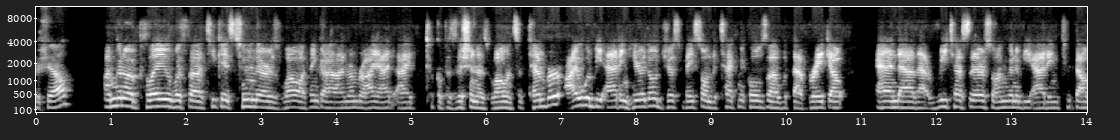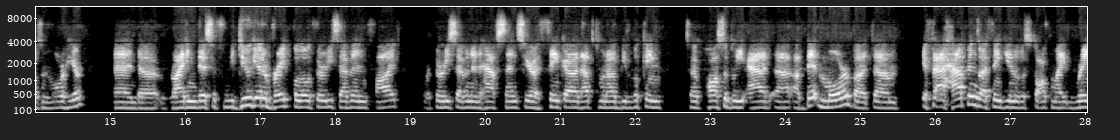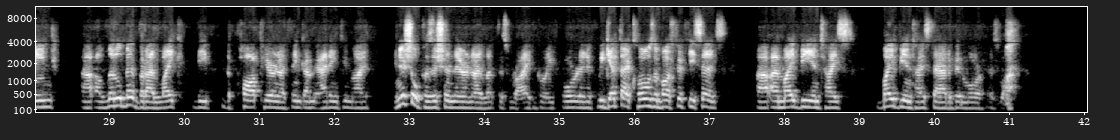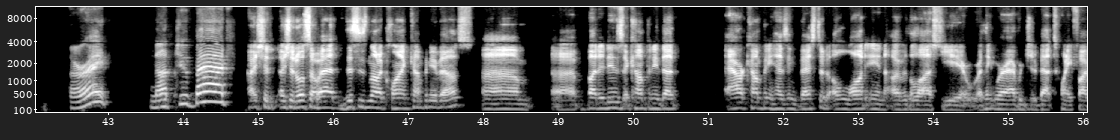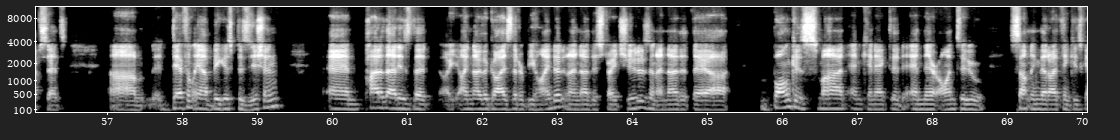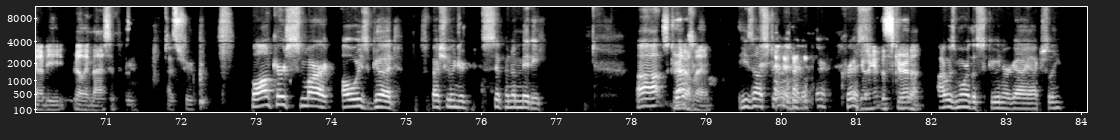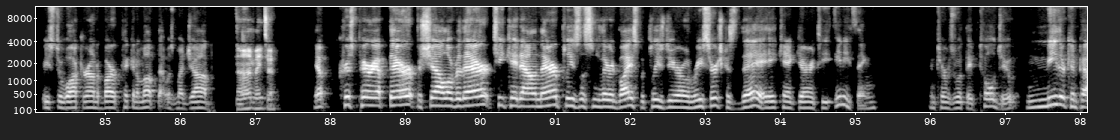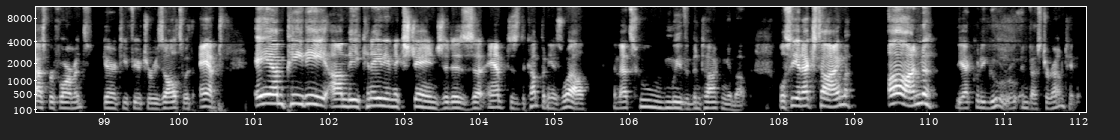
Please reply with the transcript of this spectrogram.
Vishal? I'm gonna play with uh, TK's tune there as well. I think uh, I remember I had, I took a position as well in September. I would be adding here though, just based on the technicals uh, with that breakout and uh, that retest there. So I'm going to be adding 2,000 more here and uh, riding this. If we do get a break below 37.5 or 37 and a half cents here, I think uh, that's when I would be looking to possibly add a bit more. But um, if that happens, I think you know the stock might range uh, a little bit, but I like the the pop here, and I think I'm adding to my initial position there, and I let this ride going forward. And if we get that close above 50 cents, uh, I might be enticed might be enticed to add a bit more as well. All right, not too bad. I should I should also add this is not a client company of ours, um, uh, but it is a company that our company has invested a lot in over the last year. I think we're averaging about 25 cents. Um, definitely our biggest position. And part of that is that I, I, know the guys that are behind it, and I know they're straight shooters, and I know that they are bonkers smart and connected, and they're onto something that I think is going to be really massive. That's true. Bonkers smart, always good, especially when you're sipping a midi. Uh, schooner, man. He's Australian right there. Chris. You gotta get the schooner. I was more the schooner guy, actually. I used to walk around a bar picking them up. That was my job. No, me too. Yep. Chris Parry up there, Vishal over there, TK down there. Please listen to their advice, but please do your own research because they can't guarantee anything in terms of what they've told you. Neither can past performance guarantee future results with AMPed. AMPD on the Canadian exchange. It is uh, AMPed is the company as well. And that's who we've been talking about. We'll see you next time on the Equity Guru Investor Roundtable.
